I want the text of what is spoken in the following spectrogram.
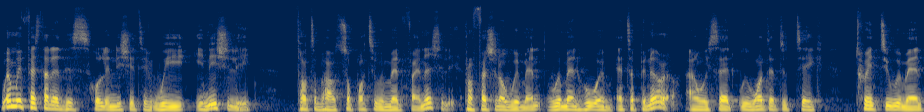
When we first started this whole initiative, we initially thought about supporting women financially, professional women, women who were entrepreneurial. And we said we wanted to take 20 women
